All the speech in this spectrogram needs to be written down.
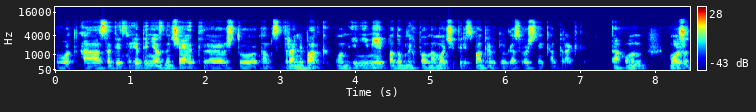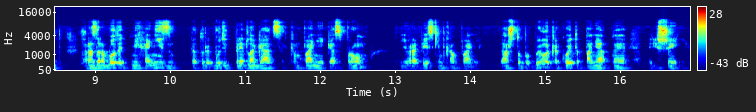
Вот. А, соответственно, это не означает, э, что там Центральный банк, он и не имеет подобных полномочий пересматривать долгосрочные контракты. Да? Он может разработать механизм, который будет предлагаться компании «Газпром», европейским компаниям, да, чтобы было какое-то понятное решение.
